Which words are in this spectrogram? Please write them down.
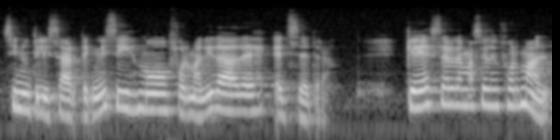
sin utilizar tecnicismos, formalidades, etc. ¿Qué es ser demasiado informal?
